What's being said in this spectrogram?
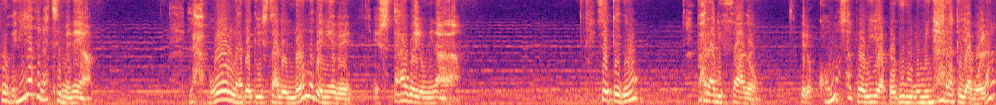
provenía de la chimenea, la bola de cristal, el lomo de nieve, estaba iluminada. Se quedó paralizado. Pero ¿cómo se podía podido iluminar aquella bola?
